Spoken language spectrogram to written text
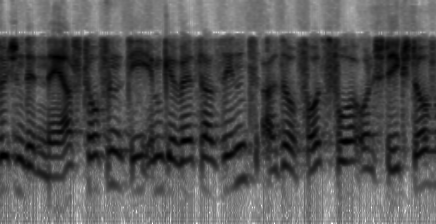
zwischen den Nährstoffen, die im Gewässer sind, also Phosphor und Stickstoff.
